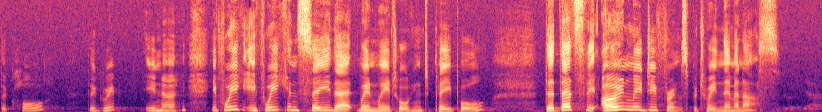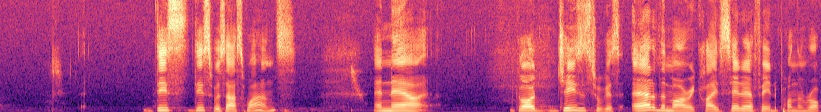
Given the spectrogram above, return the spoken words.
the claw, the grip. You know, if we if we can see that when we're talking to people, that that's the only difference between them and us. This this was us once, and now God, Jesus took us out of the miry clay, set our feet upon the rock.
